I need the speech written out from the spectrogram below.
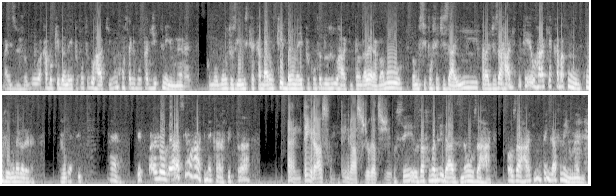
Mas o jogo acabou quebrando aí por conta do hack. Não consegue voltar de jeito nenhum, né, velho? Como alguns outros games que acabaram quebrando aí por conta do uso do hack. Então, galera, vamos, vamos se conscientizar aí, parar de usar hack, porque o hack acaba com, com o jogo, né, galera? O jogo é feito, é, feito para jogar sem o hack, né, cara? Feito pra É, não tem graça, não tem graça jogar desse jeito. você usar suas habilidades, não usar hack. Só usar hack não tem graça nenhum, né, bicho?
